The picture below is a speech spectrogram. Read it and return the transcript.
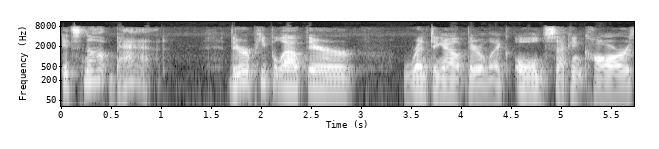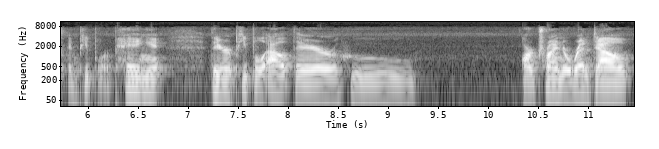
it's not bad. There are people out there renting out their like old second cars and people are paying it. There are people out there who are trying to rent out,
